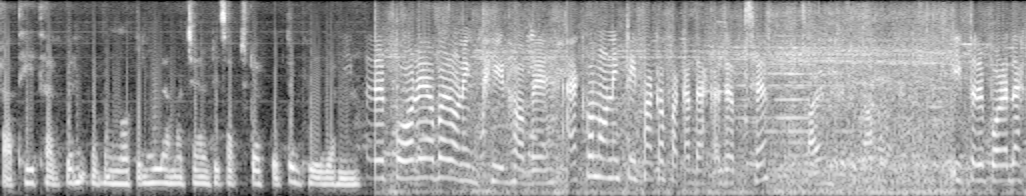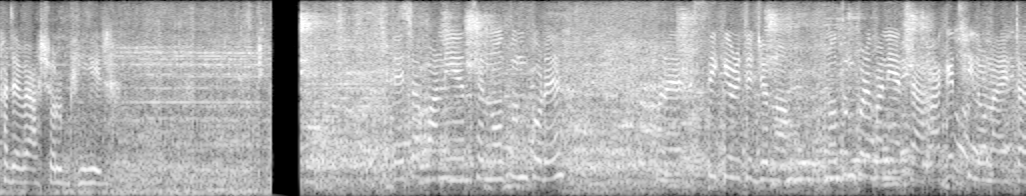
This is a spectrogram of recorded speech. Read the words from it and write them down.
সাথেই থাকবেন এবং নতুন হলে আমার চ্যানেলটি সাবস্ক্রাইব করতে ভুলবেন না। পরে আবার অনেক ভিড় হবে। এখন অনেকটাই ফাঁকা ফাঁকা দেখা যাচ্ছে। ইফতারের পরে দেখা যাবে আসল ভিড়। এটা বানিয়েছে নতুন করে মানে সিকিউরিটির জন্য। বানিয়েছে আগে ছিল না এটা।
